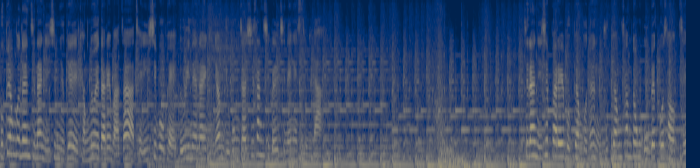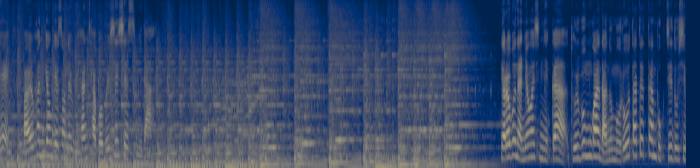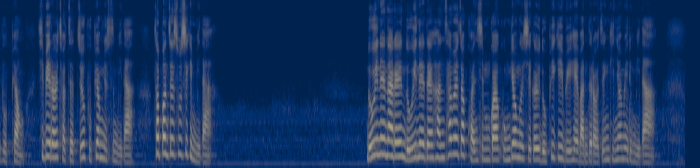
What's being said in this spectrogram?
부평구는 지난 26일 경로의 달을 맞아 제25회 노인의 날 기념 유공자 시상식을 진행했습니다. 지난 28일 부평구는 부평 3동 500호 사업지에 마을 환경 개선을 위한 작업을 실시했습니다. 여러분 안녕하십니까? 돌봄과 나눔으로 따뜻한 복지도시 부평 11월 첫째 주 부평 뉴스입니다. 첫 번째 소식입니다. 노인의 날은 노인에 대한 사회적 관심과 공경의식을 높이기 위해 만들어진 기념일입니다.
